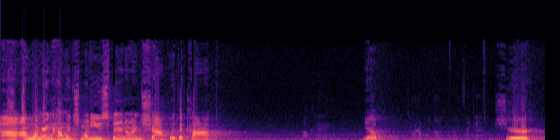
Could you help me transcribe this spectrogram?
Uh, I'm wondering how much money you spent on Shop with a Cop? Okay, Yep. do you want to hold on for one second? Sure.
